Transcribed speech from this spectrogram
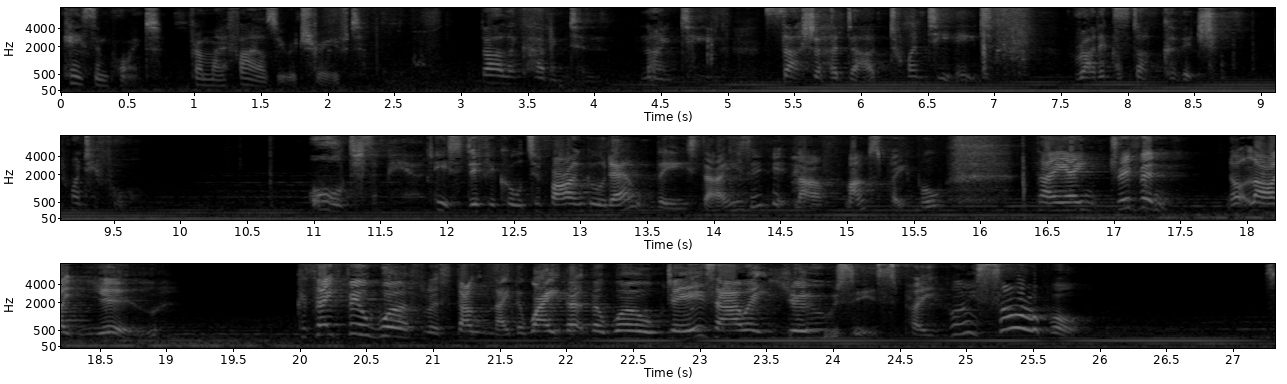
Case in point, from my files you retrieved. Darla Covington, 19. Sasha Haddad, 28. Radek Stopkovich, 24. All disappeared. It's difficult to find good help these days, isn't it, love? Most people, they ain't driven. Not like you. Because they feel worthless, don't they? The way that the world is, how it uses people. It's horrible. It's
